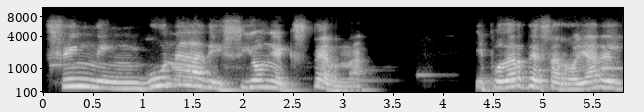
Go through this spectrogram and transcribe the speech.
sin ninguna adición externa y poder desarrollar el,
